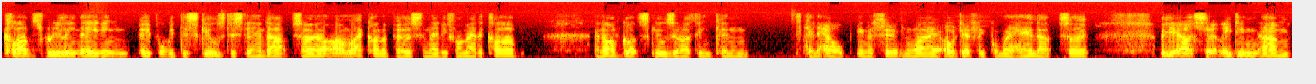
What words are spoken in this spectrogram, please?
clubs really needing people with the skills to stand up. So and I'm that kind of person that if I'm at a club and I've got skills that I think can can help in a certain way, I'll definitely put my hand up. So, but yeah, I certainly didn't um,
